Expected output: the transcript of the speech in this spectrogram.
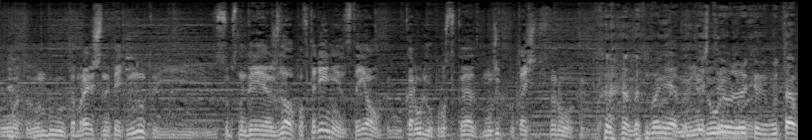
Вот, он был там раньше на 5 минут. И, собственно говоря, я ждал повторения, стоял, как бы, караулил просто, когда мужик потащит второго. Как бы. Ну, понятно. Ну, То есть ты уже как бы там...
